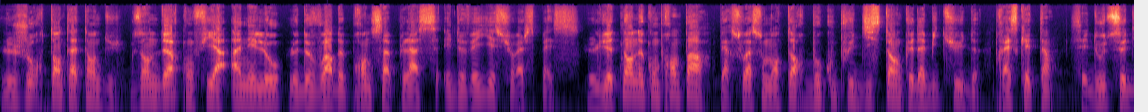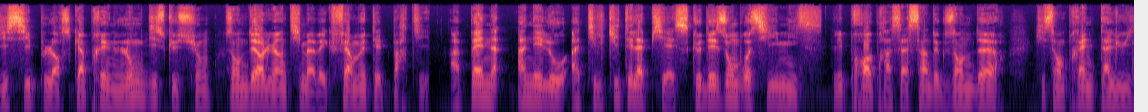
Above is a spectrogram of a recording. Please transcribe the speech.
Le jour tant attendu. Xander confie à Anello le devoir de prendre sa place et de veiller sur Elspeth. Le lieutenant ne comprend pas, perçoit son mentor beaucoup plus distant que d'habitude, presque éteint. Ses doutes se dissipent lorsqu'après une longue discussion, Xander lui intime avec fermeté de partir. À peine Anello a-t-il quitté la pièce que des ombres s'y immiscent, les propres assassins de Xander qui s'en prennent à lui.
